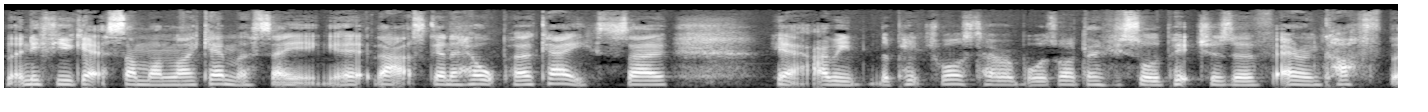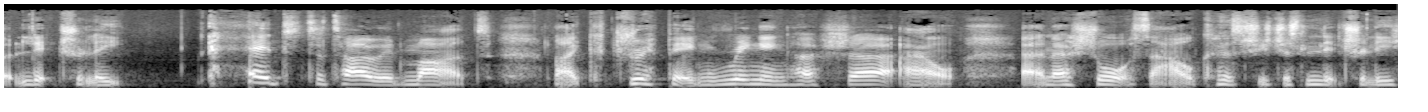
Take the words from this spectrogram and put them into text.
And if you get someone like Emma saying it, that's going to help her case. So, yeah, I mean, the pitch was terrible as well. I don't know if you saw the pictures of Erin Cuff, but literally head to toe in mud, like dripping, wringing her shirt out and her shorts out because she's just literally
